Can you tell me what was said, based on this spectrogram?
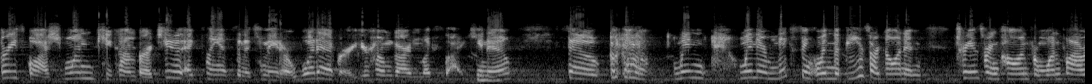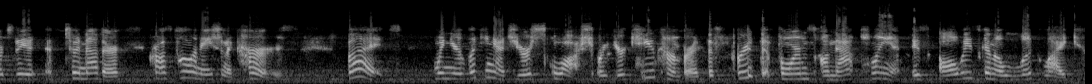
three squash, one cucumber, two eggplants, and a tomato, whatever your home garden looks like, you know? So when when they're mixing, when the bees are going and transferring pollen from one flower to the to another, cross pollination occurs. But when you're looking at your squash or your cucumber, the fruit that forms on that plant is always going to look like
